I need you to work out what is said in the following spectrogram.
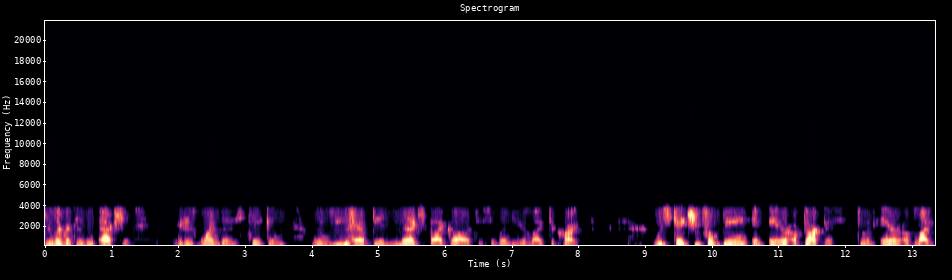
Deliverance is an action. It is one that is taken when you have been nudged by God to surrender your life to Christ, which takes you from being an heir of darkness to an heir of light.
